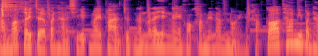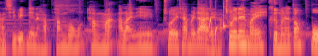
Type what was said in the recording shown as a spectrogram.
ถามว่าเคยเจอปัญหาชีวิตไหมผ่านจุดนั้นมาได้ยังไงขอคำแนะนำหน่อยนะครับ ก็ถ้ามีปัญหาชีวิตเนี่ยนะครับทำมงธรรมะอะไรนี่ช่วยแทบไม่ได้เลยครับ ช่วยได้ไหม คือมันจะต้องปู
